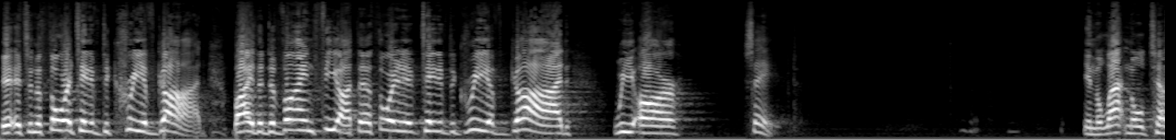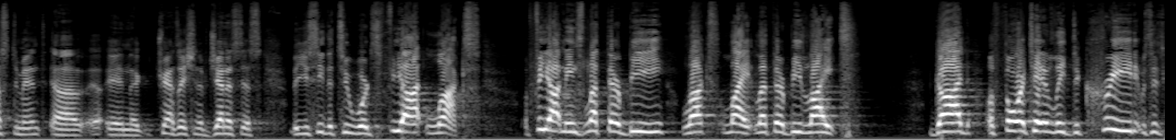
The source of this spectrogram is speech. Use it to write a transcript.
It's an authoritative decree of God. By the divine fiat, the authoritative decree of God, we are saved. In the Latin Old Testament, uh, in the translation of Genesis, that you see the two words fiat lux. Fiat means let there be, lux, light. Let there be light. God authoritatively decreed, it was his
